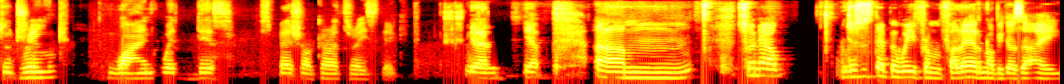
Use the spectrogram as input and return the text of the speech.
to drink wine with this special characteristic. Got it. Yep. Um, so now, just a step away from Falerno, because I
